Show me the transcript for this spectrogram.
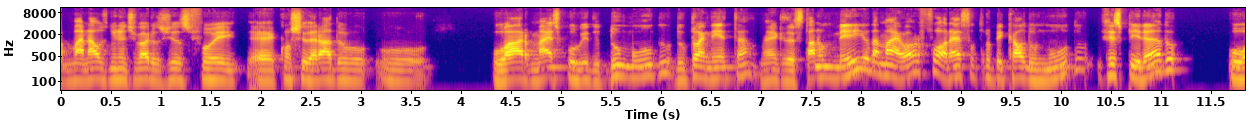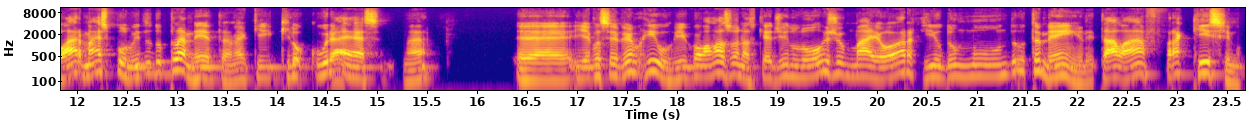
a Manaus, durante vários dias, foi é, considerado o, o ar mais poluído do mundo, do planeta, né? Quer dizer, está no meio da maior floresta tropical do mundo, respirando o ar mais poluído do planeta, né? Que, que loucura é essa, né? É, e aí você vê o rio, o rio como o Amazonas, que é de longe o maior rio do mundo também. Ele está lá fraquíssimo.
